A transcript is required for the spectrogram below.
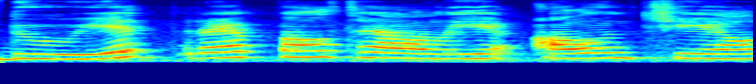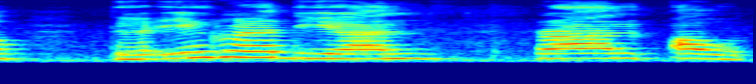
Do it repeatedly until the ingredient run out.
